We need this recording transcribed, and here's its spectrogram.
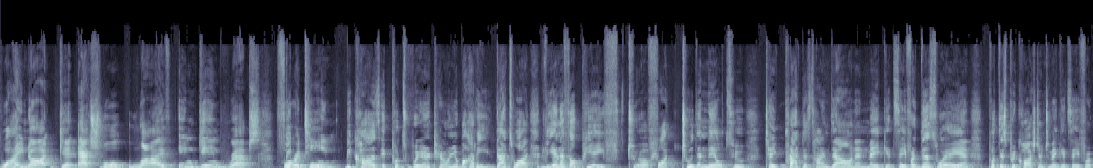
Why not get actual live in-game reps for a team? Because it puts wear and tear on your body. That's why the NFLPA f- t- uh, fought tooth and nail to take practice time down and make it safer this way and put this precaution to make it safer.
